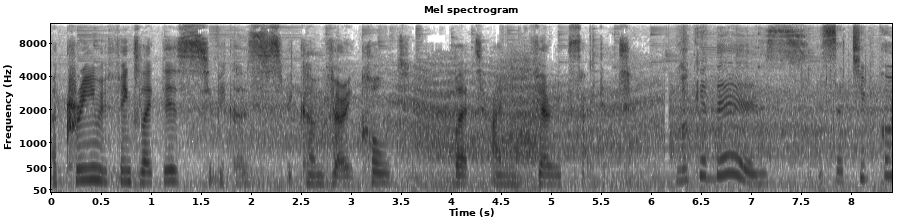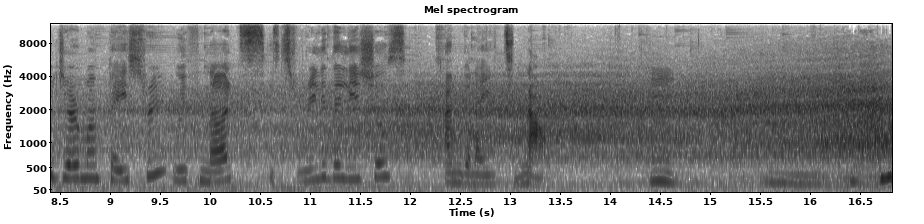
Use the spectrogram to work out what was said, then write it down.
a cream things like this because it's become very cold but I'm very excited. Look at this. It's a typical German pastry with nuts. It's really delicious. I'm gonna eat now. Mm.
